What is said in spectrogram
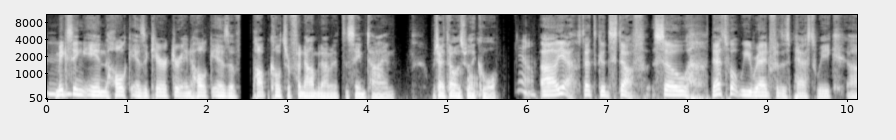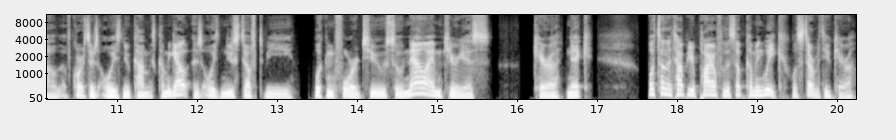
mm-hmm. mixing in Hulk as a character and Hulk as a pop culture phenomenon at the same time, which I thought was really cool. Yeah. Uh, yeah, that's good stuff. So that's what we read for this past week. Uh, of course, there's always new comics coming out. There's always new stuff to be looking forward to. So now I'm curious, Kara, Nick, what's on the top of your pile for this upcoming week? Let's start with you, Kara.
